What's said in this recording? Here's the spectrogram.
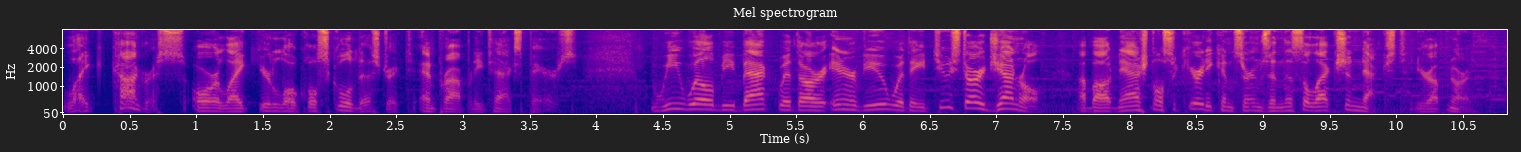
like Congress or like your local school district and property taxpayers. We will be back with our interview with a two star general about national security concerns in this election next. You're up north.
